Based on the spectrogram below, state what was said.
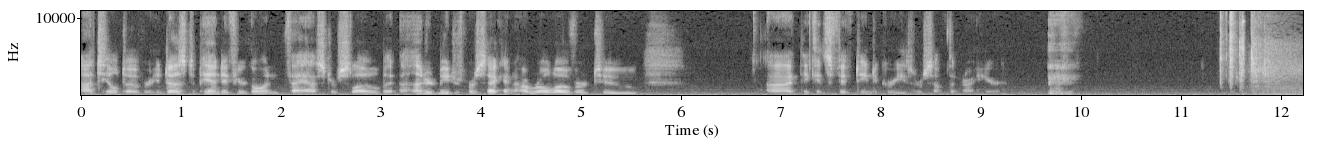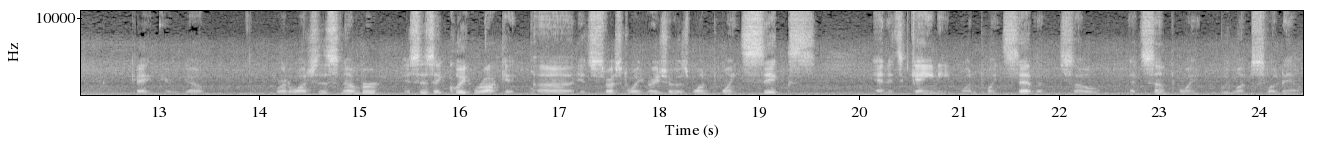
I tilt over. It does depend if you're going fast or slow, but 100 meters per second, I roll over to, I think it's 15 degrees or something right here. okay, here we go. We're going to watch this number. This is a quick rocket. Uh, its thrust to weight ratio is 1.6 and it's gaining 1.7. So at some point we want to slow down.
